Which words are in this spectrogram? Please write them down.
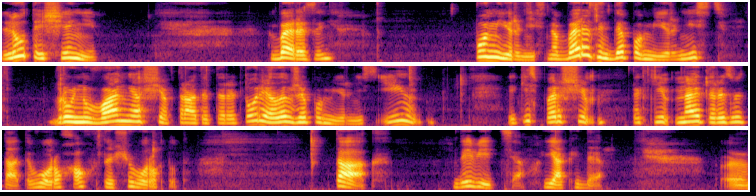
Лютий ще ні. Березень. Помірність. На березень йде помірність. Руйнування, ще втрати території, але вже помірність. І якісь перші такі, знаєте, результати. Ворог, ах ти, що ворог тут. Так, дивіться, як іде. Е,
